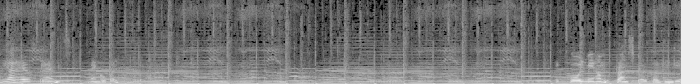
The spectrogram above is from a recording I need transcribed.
तैयार है फ्रेंड्स मैंगो पल्प एक बॉल में हम ट्रांसफ़र कर देंगे।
